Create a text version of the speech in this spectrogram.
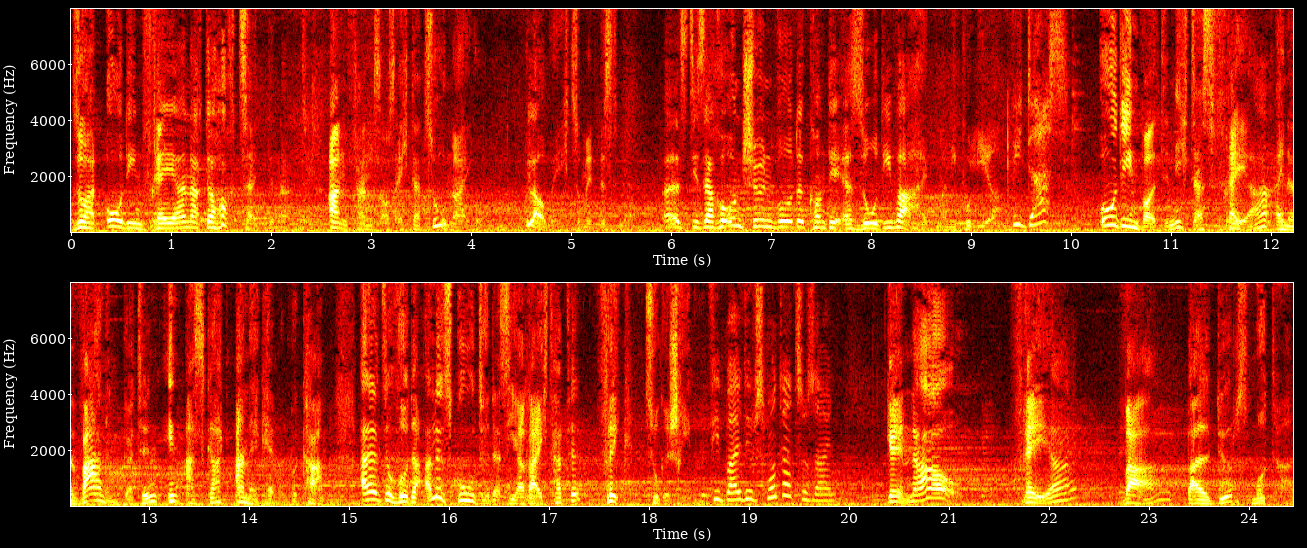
So hat Odin Freya nach der Hochzeit genannt. Anfangs aus echter Zuneigung. Glaube ich zumindest. Als die Sache unschön wurde, konnte er so die Wahrheit manipulieren. Wie das? Odin wollte nicht, dass Freya, eine Warnengöttin, in Asgard Anerkennung bekam. Also wurde alles Gute, das sie erreicht hatte, Frick zugeschrieben. Wie Baldirs Mutter zu sein. Genau. Freya war Baldyrs Mutter.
